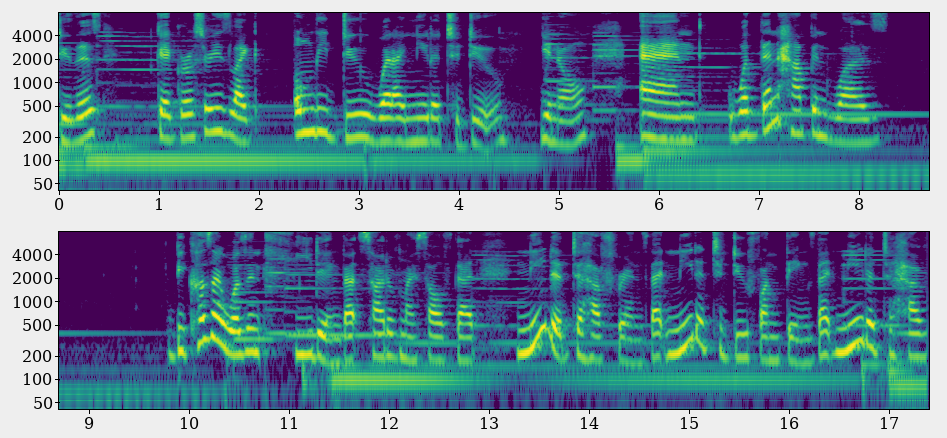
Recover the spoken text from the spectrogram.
do this, get groceries, like only do what I needed to do, you know? And what then happened was because I wasn't feeding that side of myself that needed to have friends, that needed to do fun things, that needed to have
